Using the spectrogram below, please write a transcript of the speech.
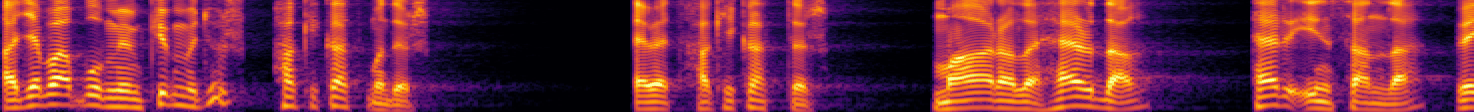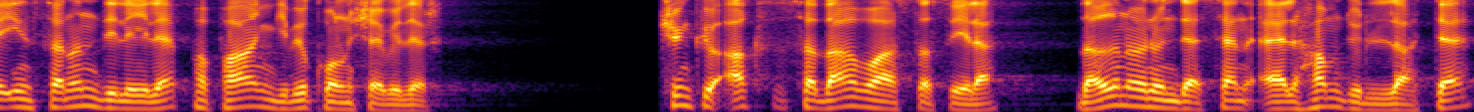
Acaba bu mümkün müdür, hakikat mıdır? Evet, hakikattır mağaralı her dağ, her insanla ve insanın diliyle papağan gibi konuşabilir. Çünkü aksı sada vasıtasıyla dağın önünde sen elhamdülillah de,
